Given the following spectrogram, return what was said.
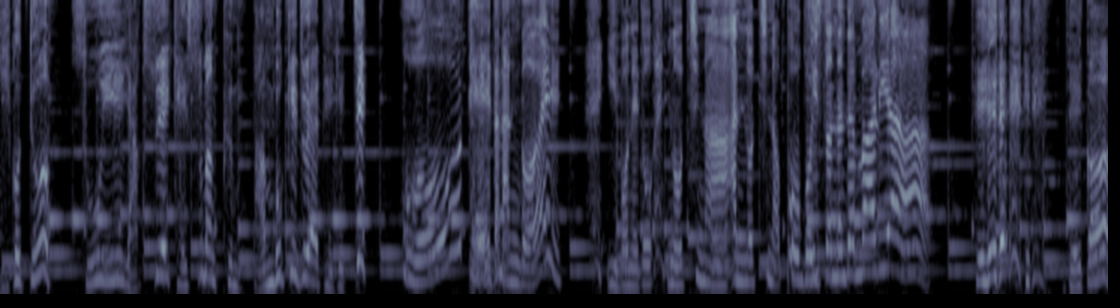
이것도 수1 약수의 개수만큼 반복해줘야 되겠지? 오, 대단한 걸. 이번에도 놓치나 안 놓치나 보고 있었는데 말이야. 내가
